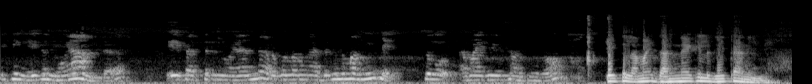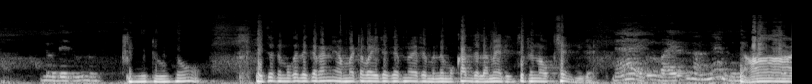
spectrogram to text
ඉතින් ඒක නොයන්ද ඒ පැත්තට නොයන්ද අරගලම ඇදගෙන මං ඉන්නේ. So am I doing something wrong? ඒක ළමයි දන්නේ නැහැ කියලා දීතාන ඉන්නේ. No they do not. you do know. එතකොට මොකද කරන්නේ අම්මට වෛර කරනවට මොන මොකද්ද ළමයි රිතුටන ඔප්ෂන් එක? නෑ ඒක වෛර කරන්නේ නෑ. ආ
